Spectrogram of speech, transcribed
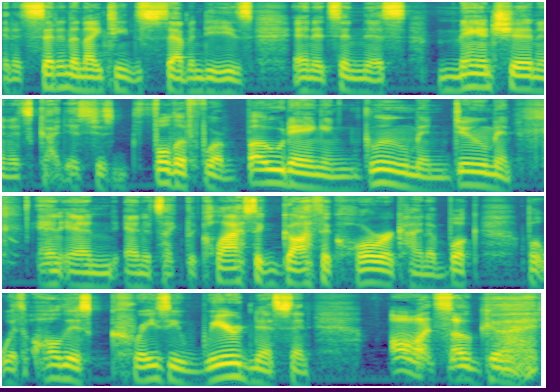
and it's set in the 1970s. And it's in this mansion, and it's got it's just full of foreboding and gloom and doom and and and and it's like the classic gothic horror kind of book, but with all this crazy weirdness and oh, it's so good.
